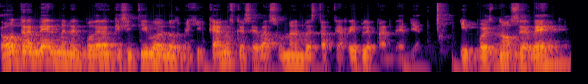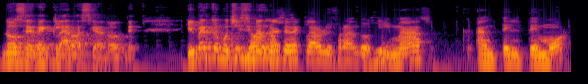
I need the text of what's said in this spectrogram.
otra merma en el poder adquisitivo de los mexicanos que se va sumando a esta terrible pandemia. Y pues no se ve, no se ve claro hacia dónde. Gilberto, muchísimas gracias. No se ve claro, Luis Fernando, y más ante el temor,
